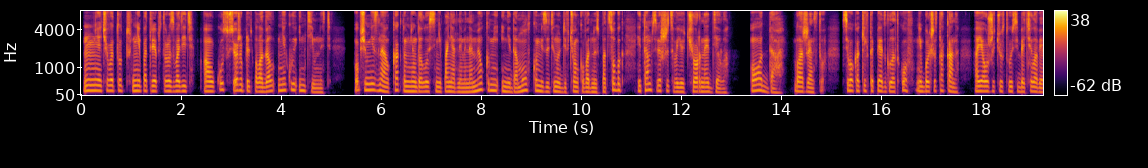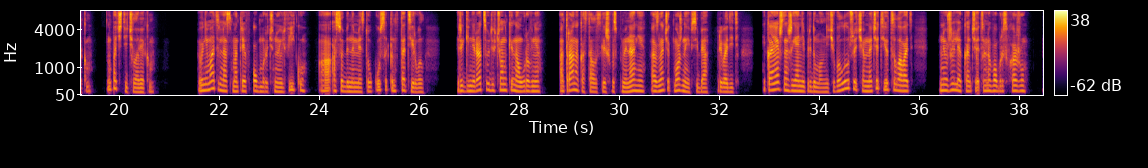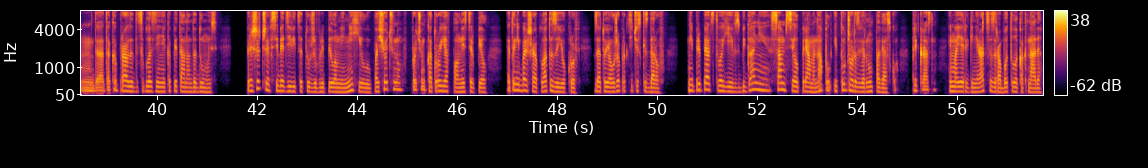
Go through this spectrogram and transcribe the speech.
Нечего тут непотребство разводить, а укус все же предполагал некую интимность. В общем, не знаю, как-то мне удалось непонятными намеками и недомолвками затянуть девчонку в одну из подсобок и там совершить свое черное дело. О, да. Блаженство. Всего каких-то пять глотков, не больше стакана, а я уже чувствую себя человеком. Ну, почти человеком. Внимательно осмотрев обморочную эльфийку, а особенно место укуса, констатировал. Регенерация у девчонки на уровне. От ранок осталось лишь воспоминание, а значит, можно и в себя приводить. И, конечно же, я не придумал ничего лучше, чем начать ее целовать. Неужели окончательно в образ вхожу? Да, так и правда до соблазнения капитана додумаюсь. Пришедшая в себя девица тут же влепила мне нехилую пощечину, впрочем, которую я вполне стерпел. Это небольшая плата за ее кровь, зато я уже практически здоров. Не препятствуя ей в сбегании, сам сел прямо на пол и тут же развернул повязку. Прекрасно, и моя регенерация заработала как надо.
